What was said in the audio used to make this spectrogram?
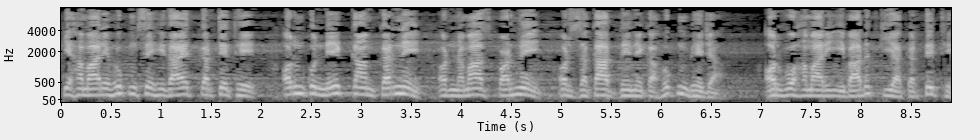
کہ ہمارے حکم سے ہدایت کرتے تھے اور ان کو نیک کام کرنے اور نماز پڑھنے اور زکات دینے کا حکم بھیجا اور وہ ہماری عبادت کیا کرتے تھے۔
